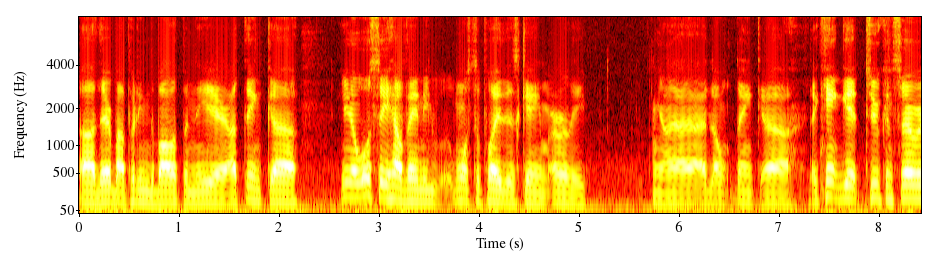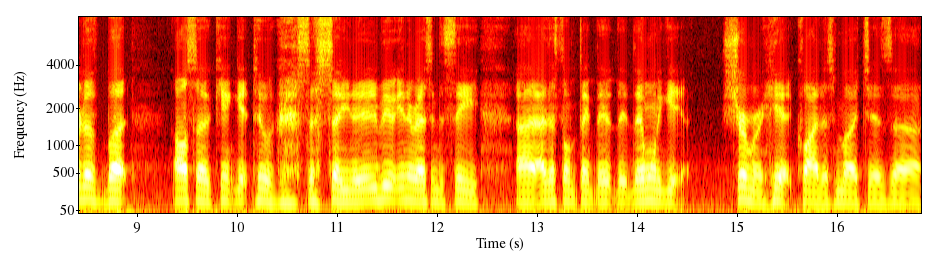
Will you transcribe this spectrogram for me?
uh, there by putting the ball up in the air? I think uh, you know we'll see how Vandy wants to play this game early. You know, I, I don't think uh, they can't get too conservative, but also can't get too aggressive. So you know it'd be interesting to see. Uh, I just don't think they, they, they want to get Shurmur hit quite as much as uh,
